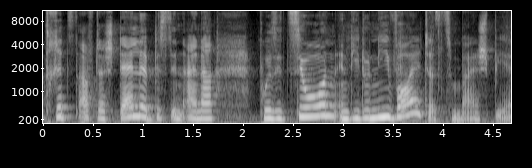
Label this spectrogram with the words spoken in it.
trittst auf der Stelle, bist in einer Position, in die du nie wolltest, zum Beispiel.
